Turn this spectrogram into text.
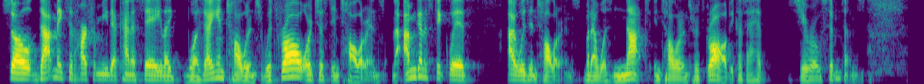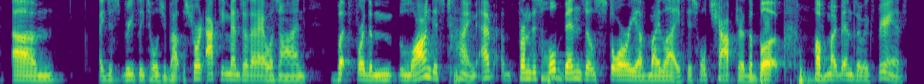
So that makes it hard for me to kind of say, like, was I intolerance withdrawal or just intolerance? Now, I'm going to stick with I was intolerance, but I was not intolerance withdrawal because I had zero symptoms. Um, I just briefly told you about the short acting benzo that I was on, but for the longest time, from this whole benzo story of my life, this whole chapter, the book of my benzo experience,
